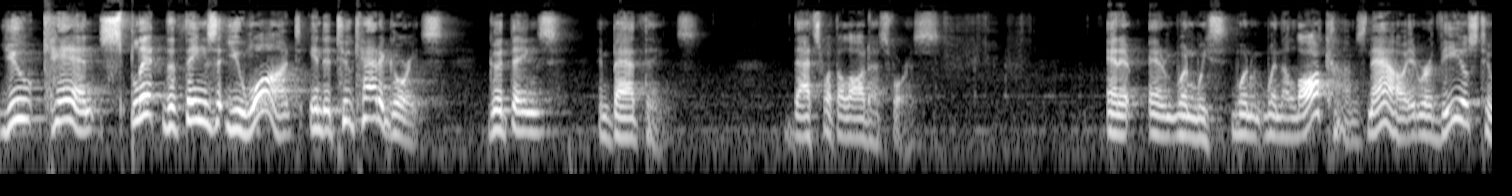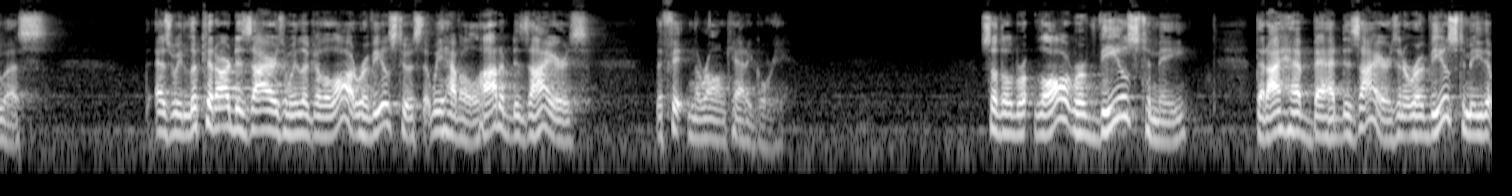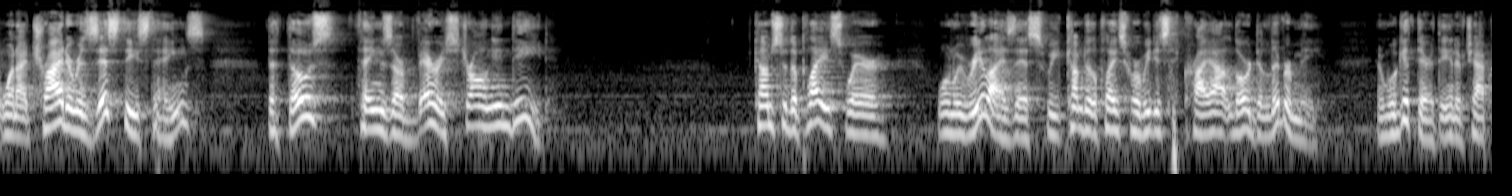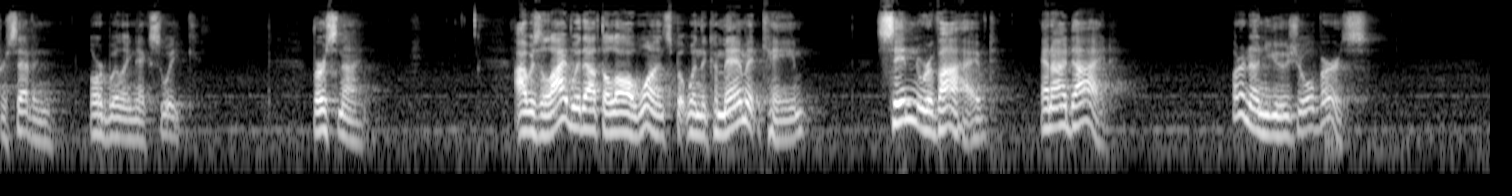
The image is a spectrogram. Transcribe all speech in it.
you can split the things that you want into two categories good things and bad things. That's what the law does for us. And, it, and when, we, when, when the law comes, now it reveals to us, as we look at our desires and we look at the law, it reveals to us that we have a lot of desires that fit in the wrong category. So the law reveals to me that I have bad desires. And it reveals to me that when I try to resist these things, that those things are very strong indeed. It comes to the place where when we realize this, we come to the place where we just cry out, Lord, deliver me. And we'll get there at the end of chapter 7, Lord willing, next week. Verse 9 I was alive without the law once, but when the commandment came, sin revived, and I died. What an unusual verse.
